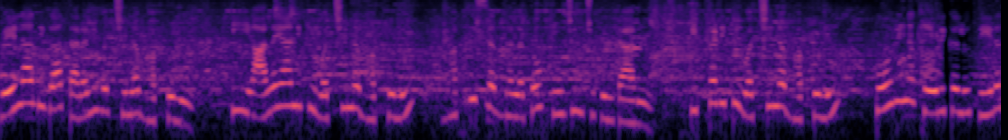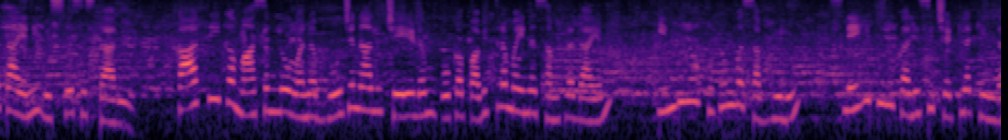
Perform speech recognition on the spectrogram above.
వేలాదిగా తరలివచ్చిన భక్తులు ఈ ఆలయానికి వచ్చిన భక్తులు భక్తి శ్రద్ధలతో పూజించుకుంటారు. ఇక్కడికి వచ్చిన భక్తులు కోరిన కోరికలు తీరతాయని విశ్వసిస్తారు. కార్తీక మాసంలో వన భోజనాలు చేయడం ఒక పవిత్రమైన సంప్రదాయం. ఇందులో కుటుంబ సభ్యులు స్నేహితులు కలిసి చెట్ల కింద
